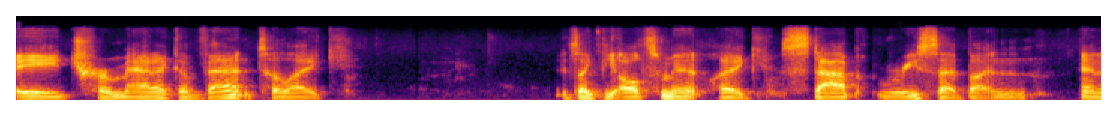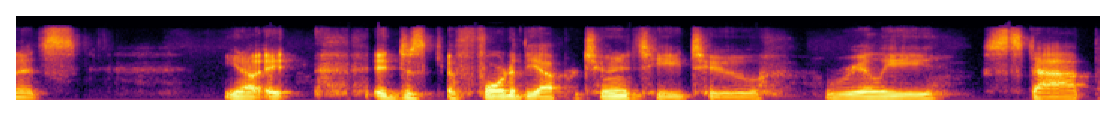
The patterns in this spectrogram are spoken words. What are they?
a traumatic event to like it's like the ultimate like stop reset button. And it's you know it it just afforded the opportunity to really stop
